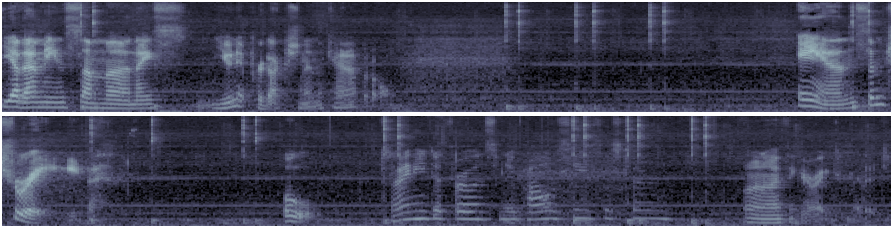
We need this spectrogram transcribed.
Yeah, that means some uh, nice unit production in the capital. And some trade. Oh, did I need to throw in some new policies this time? Oh, no, I think I already committed to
